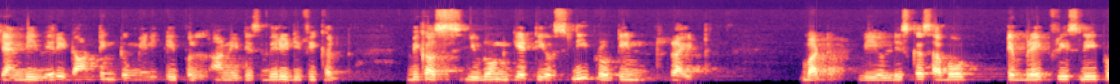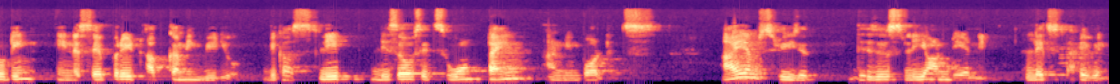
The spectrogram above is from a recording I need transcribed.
can be very daunting to many people and it is very difficult because you don't get your sleep routine right. But we will discuss about a break free sleep routine in a separate upcoming video because sleep deserves its own time and importance. I am Srijit. This is Leon DNA. Let's dive in.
